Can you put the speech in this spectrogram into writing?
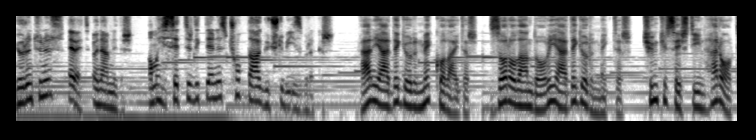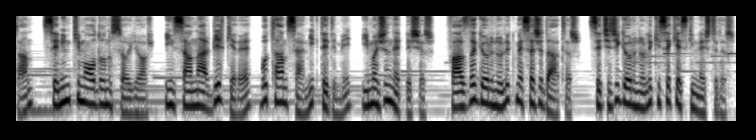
Görüntünüz evet önemlidir ama hissettirdikleriniz çok daha güçlü bir iz bırakır. Her yerde görünmek kolaydır. Zor olan doğru yerde görünmektir. Çünkü seçtiğin her ortam senin kim olduğunu söylüyor. İnsanlar bir kere bu tam senlik dedi mi imajın netleşir. Fazla görünürlük mesajı dağıtır. Seçici görünürlük ise keskinleştirir.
